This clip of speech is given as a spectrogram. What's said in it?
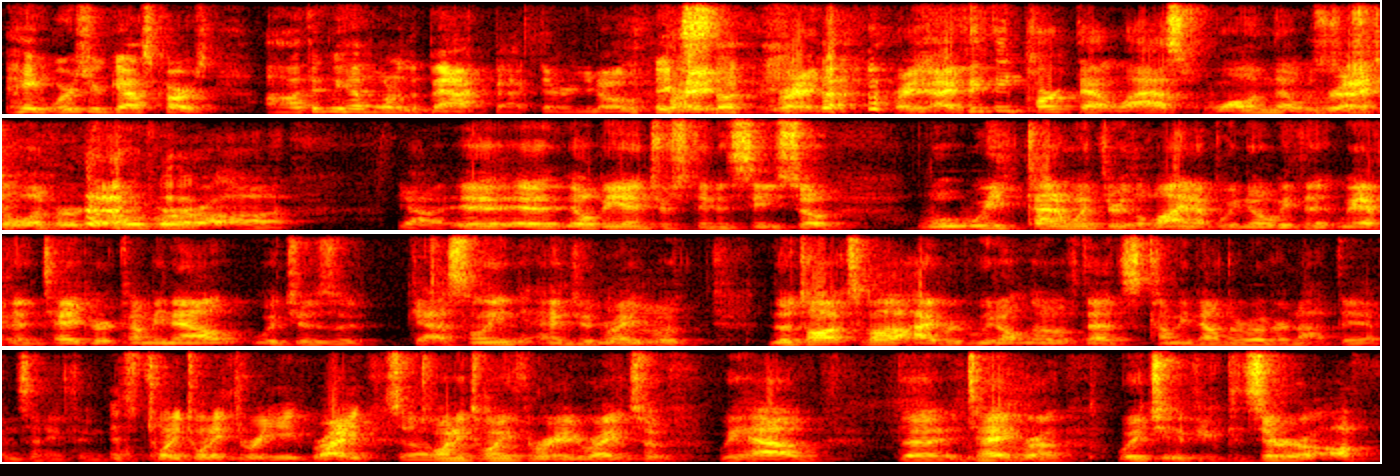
hey, where's your gas cars? Oh, I think we have one in the back back there. You know, like, so- right, right, right. I think they parked that last one that was Right. just delivered over. Uh, yeah, it, it, it'll be interesting to see. So we kind of went through the lineup. We know we we have the Integra coming out, which is a gasoline engine, right? Mm-hmm. With no talks about a hybrid. We don't know if that's coming down the road or not. They haven't said anything. It's about that. 2023, right? So 2023, right? So we have the Integra, which if you consider a,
